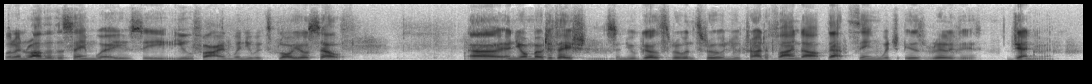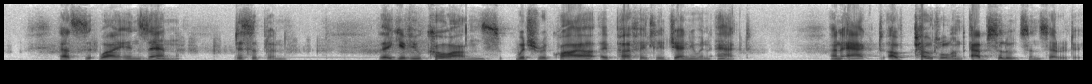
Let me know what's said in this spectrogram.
Well, in rather the same way, you see, you find when you explore yourself uh, and your motivations, and you go through and through and you try to find out that thing which is really genuine. That's why in Zen discipline, they give you koans which require a perfectly genuine act, an act of total and absolute sincerity.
